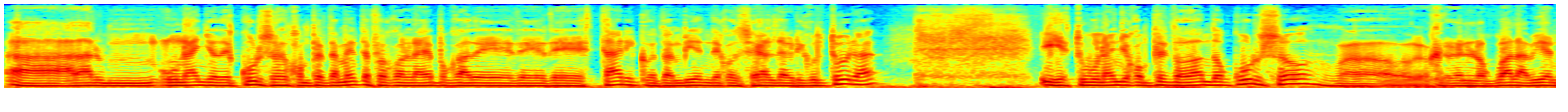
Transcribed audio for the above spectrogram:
a, dar un, año de cursos completamente fue con la época de, de, Estárico también de concejal de agricultura y estuvo un año completo dando cursos en lo cual habían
